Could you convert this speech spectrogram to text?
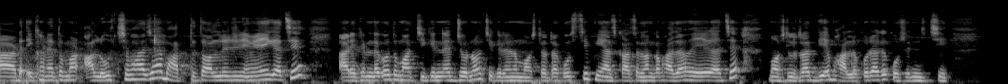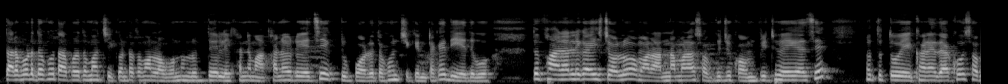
আর এখানে তোমার আলু উচ্ছে ভাজা, ভাতটা তো অলরেডি নেমেই গেছে। আর এখানে দেখো তোমার চিকেনের জন্য, চিকেনের মশলাটা কষছি, পেঁয়াজ, কাঁচা লঙ্কা ভাজা হয়ে গেছে। মশলাটা দিয়ে ভালো করে আগে কষে নিচ্ছি। তারপরে দেখো, তারপরে তোমার চিকেনটা তোমার লবণ, হলুদ, তেল এখানে মাখানো রয়েছে। একটু পরে তখন চিকেনটাকে দিয়ে দেবো। তো ফাইনালি গাইজ চলো আমার রান্না বান্না সব কিছু কমপ্লিট হয়ে গেছে। তো তো এখানে দেখো সব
